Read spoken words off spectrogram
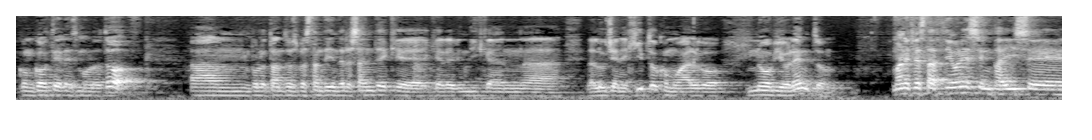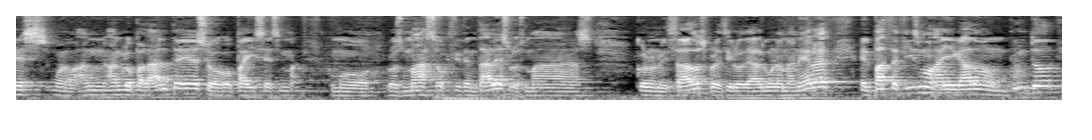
con cócteles Molotov. Um, por lo tanto, es bastante interesante que, que reivindican la, la lucha en Egipto como algo no violento manifestaciones en países bueno, angloparlantes o, países como los más occidentales, los más colonizados, por decirlo de alguna manera, el pacifismo ha llegado a un punto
